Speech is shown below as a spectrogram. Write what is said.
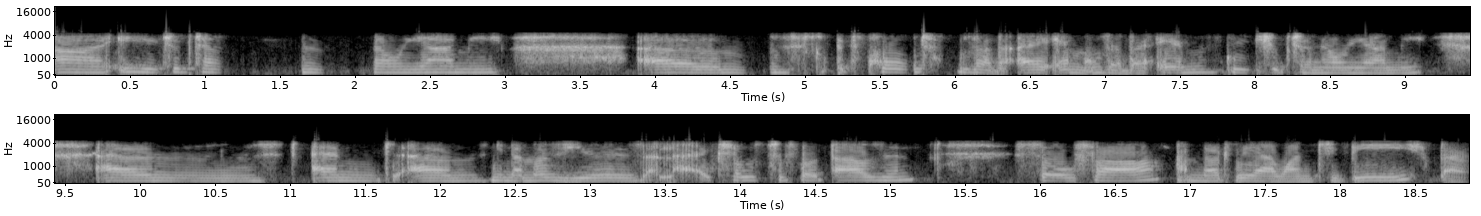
Uh, YouTube channel yami. Um, it's called Uzaba I am Uzaba M YouTube channel yami. Um, and um, you know my viewers are like close to four thousand so far. I'm not where I want to be, but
